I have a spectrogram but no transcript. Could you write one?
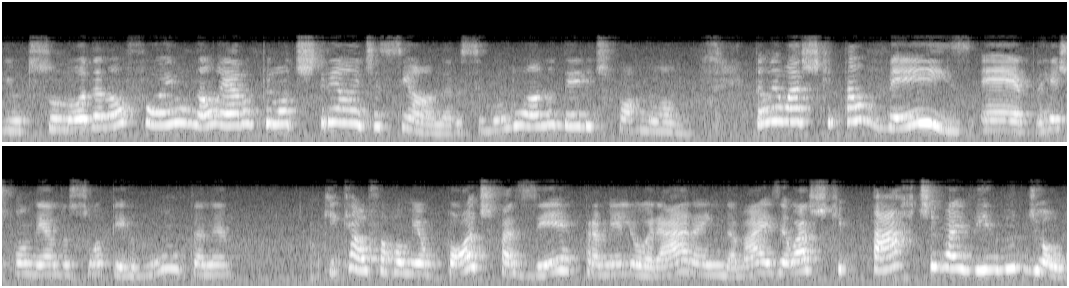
E o Tsunoda não foi, não era um piloto estreante esse ano, era o segundo ano dele de Fórmula 1. Então eu acho que talvez, é, respondendo a sua pergunta, né, o que, que a Alfa Romeo pode fazer para melhorar ainda mais, eu acho que parte vai vir do Joe.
